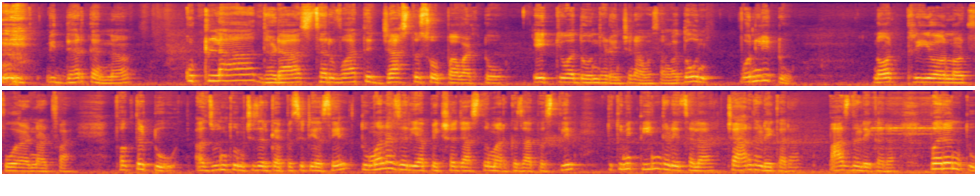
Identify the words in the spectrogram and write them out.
विद्यार्थ्यांना कुठला धडा सर्वात जास्त सोपा वाटतो? एक किंवा दोन धड्यांची नावं सांगा. दोन only two not three or not four or not five फक्त टू अजून तुमची जर कॅपॅसिटी असेल तुम्हाला जर यापेक्षा जास्त मार्क जात असतील तर तुम्ही तीन धडे चला चार धडे करा पाच धडे करा. परंतु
